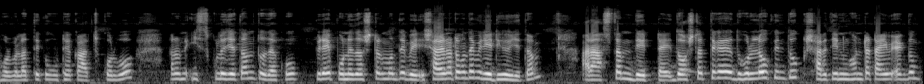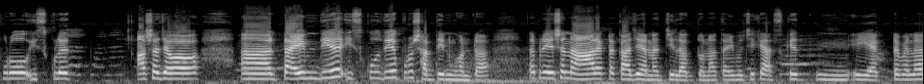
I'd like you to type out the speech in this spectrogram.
ভোরবেলা থেকে উঠে কাজ করব। কারণ স্কুলে যেতাম তো, দেখো, প্রায় পৌনে দশটার মধ্যে সাড়ে নটার মধ্যে আমি রেডি হয়ে যেতাম। আর আসতাম দেড়টায়। দশটার থেকে ধরলেও কিন্তু সাড়ে তিন ঘণ্টা টাইম একদম পুরো স্কুলে আসা যাওয়া টাইম দিয়ে, স্কুল দিয়ে পুরো সাড়ে তিন ঘণ্টা। তারপরে এসে না আর একটা কাজে এনার্জি লাগতো না। তাই বলছি, কি আজকে এই একটা বেলা,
